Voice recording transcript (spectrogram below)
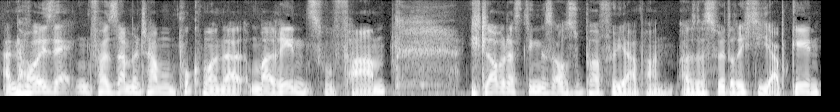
an Häuserecken versammelt haben, um Pokémon, da, um Arenen zu farmen. Ich glaube, das Ding ist auch super für Japan. Also das wird richtig abgehen.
